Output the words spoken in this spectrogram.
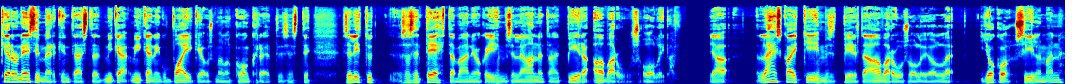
kerron esimerkin tästä, että mikä, mikä niin kuin vaikeus meillä on konkreettisesti. Se liittyy sen tehtävään, joka ihmiselle annetaan, että piirrä avaruusolio. Ja lähes kaikki ihmiset piirtää avaruusoliolle joko silmän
